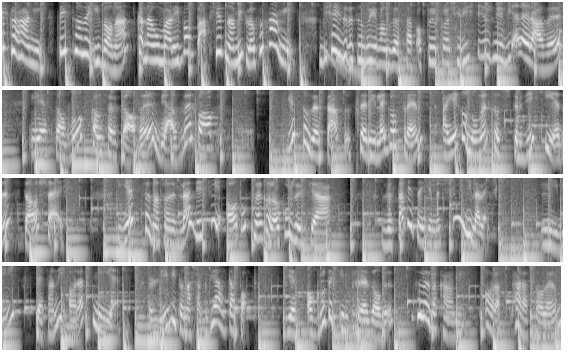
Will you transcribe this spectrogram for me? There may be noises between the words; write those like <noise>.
Cześć kochani, z tej strony Iwona z kanału Maribo Baw się z nami klocuchami. Dzisiaj zrecenzuję Wam zestaw, o który prosiliście już mnie wiele razy. Jest to wóz koncertowy Gwiazdy Pop. Jest to zestaw z serii LEGO Friends, a jego numer to 41106. Jest przeznaczony dla dzieci od 8 roku życia. W zestawie znajdziemy trzy mini laleczki. Livi, Stephanie oraz Mię. Livi to nasza gwiazda pop. Jest ogródek imprezowy z leżakami oraz parasolem.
